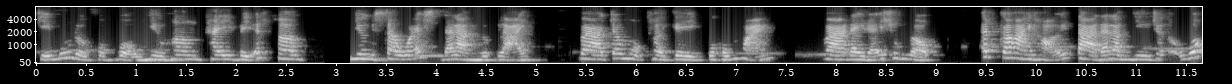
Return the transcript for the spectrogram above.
chỉ muốn được phục vụ nhiều hơn thay vì ít hơn. Nhưng Southwest đã làm ngược lại. Và trong một thời kỳ của khủng hoảng và đầy rẫy xung đột, ít có ai hỏi ta đã làm gì cho tổ quốc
